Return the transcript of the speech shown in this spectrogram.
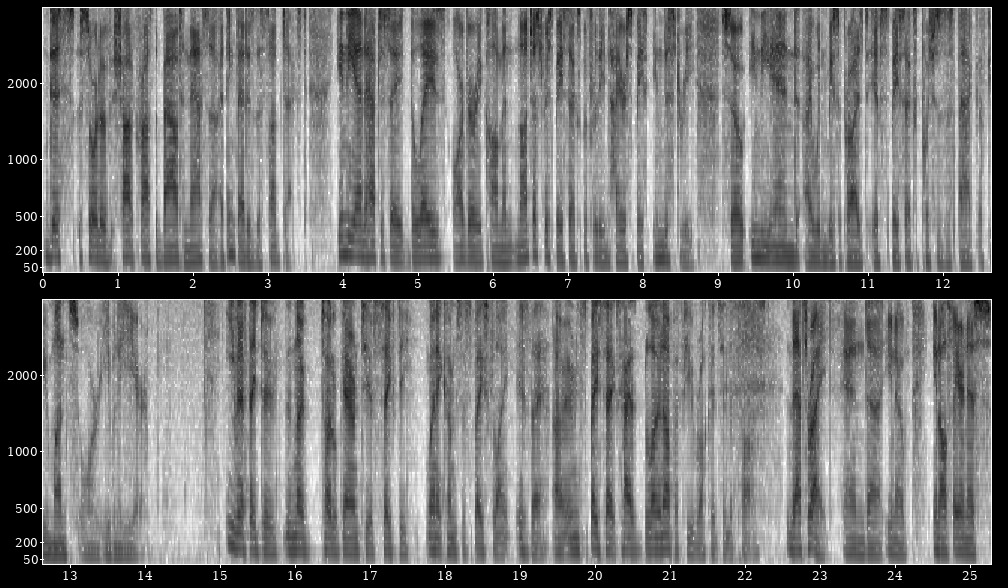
this sort of shot across the bow to NASA, I think that is the subtext. In the end, I have to say, delays are very common, not just for SpaceX, but for the entire space industry. So in the end, I wouldn't be surprised if SpaceX pushes this back a few months or even a year even if they do, there's no total guarantee of safety when it comes to spaceflight, is there? I mean, SpaceX has blown up a few rockets in the past. That's right. And, uh, you know, in all fairness,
